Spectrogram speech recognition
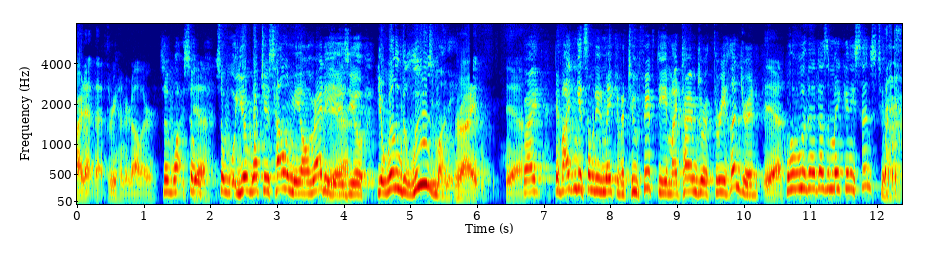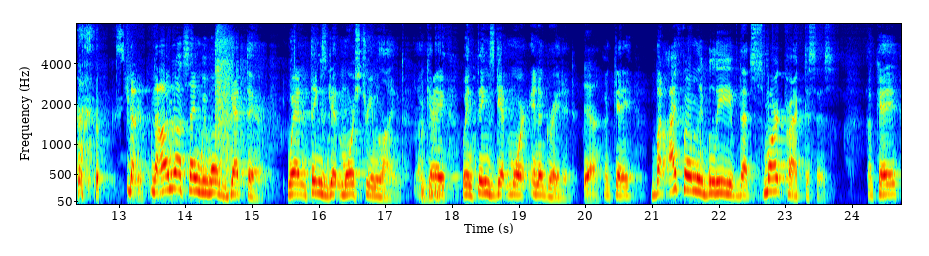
right at that three hundred dollar. so what, so yeah. so you're what you're telling me already Yeah. is you you're willing to lose money. Right. Yeah. right? If I can get somebody to make it for 250 and my time's worth 300, Yeah. well, well that doesn't make any sense to me. Now, now, I'm not saying we won't get there when things get more streamlined, mm-hmm. okay? When things get more integrated, Yeah. okay? But I firmly believe that smart practices, okay,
